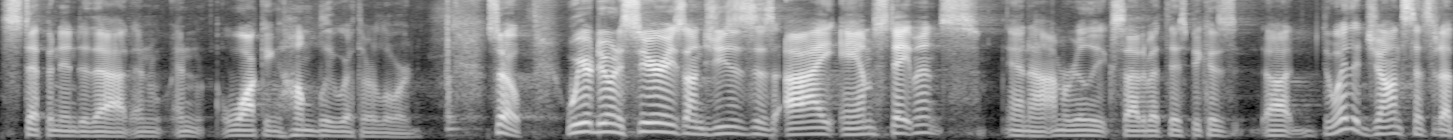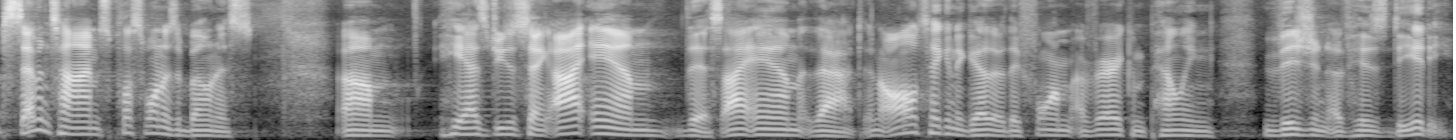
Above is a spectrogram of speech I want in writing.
stepping into that and, and walking humbly with our Lord. So we are doing a series on Jesus' I am statements. And uh, I'm really excited about this because uh, the way that John sets it up, seven times plus one is a bonus. Um, he has Jesus saying, I am this, I am that. And all taken together, they form a very compelling vision of his deity.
